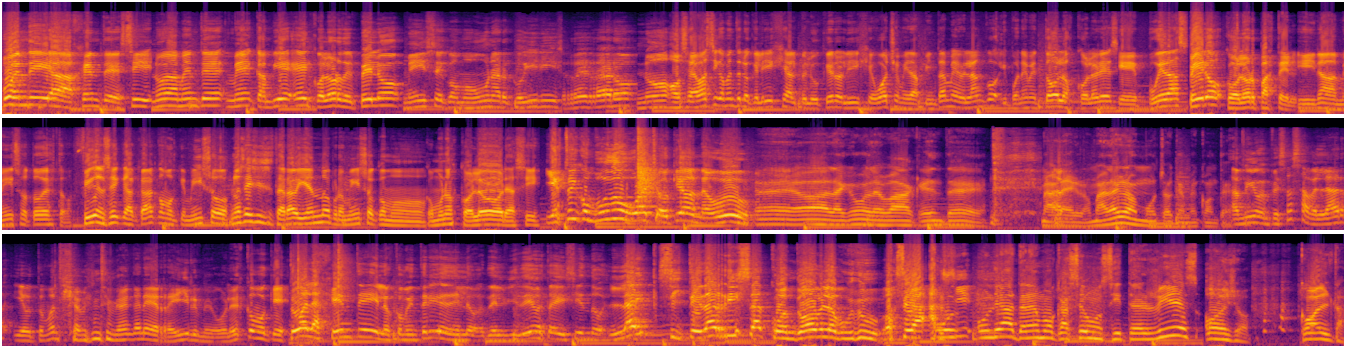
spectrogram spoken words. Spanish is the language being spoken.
Buen día, gente. Sí, nuevamente me cambié el color del pelo. Me hice como un arco iris re raro. No, o sea, básicamente lo que le dije al peluquero, le dije, guacho, mira, pintame de blanco y poneme todos los colores que puedas, pero color pastel. Y nada, me hizo todo esto. Fíjense que acá como que me hizo, no sé si se estará viendo, pero me hizo como, como unos colores así. Y estoy con vudú, guacho. ¿Qué onda, vudú? Eh, hola, ¿cómo le va, gente? Me alegro, me alegro mucho que me contes. Amigo, empezás a hablar y automáticamente me dan ganas de reírme, boludo. Es como que toda la gente en los comentarios de lo- del video está diciendo like si te da risa cuando habla vudú. O sea, así. Un, un día tenemos que hacer un si te ríes o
